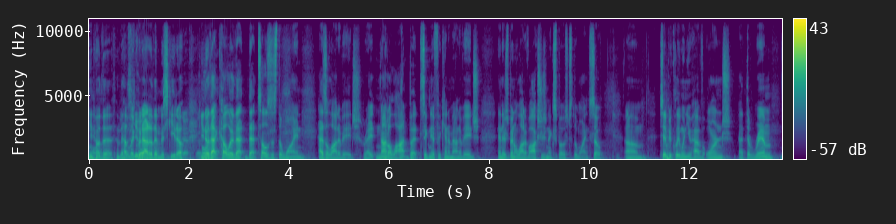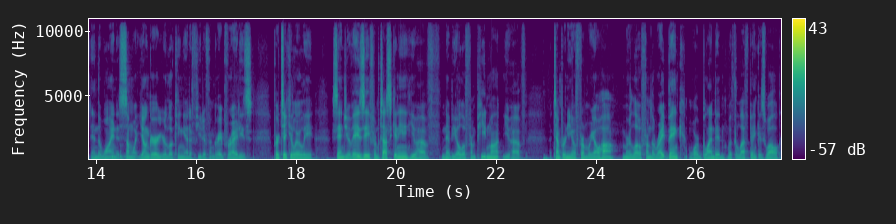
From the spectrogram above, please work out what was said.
you know, the that liquid out of the mosquito. You know that color that that tells us the wine has a lot of age, right? Not a lot, but significant amount of age, and there's been a lot of oxygen exposed to the wine. So. Um, Typically, when you have orange at the rim and the wine is somewhat younger, you're looking at a few different grape varieties, particularly Sangiovese from Tuscany. You have Nebbiolo from Piedmont. You have Tempranillo from Rioja, Merlot from the right bank, or blended with the left bank as well,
